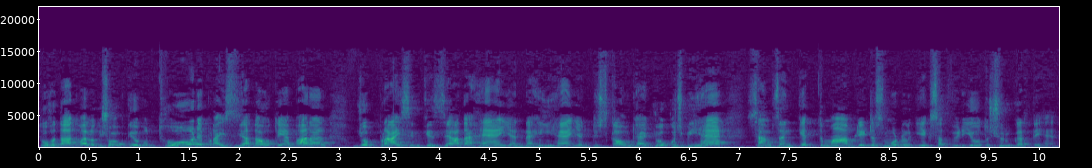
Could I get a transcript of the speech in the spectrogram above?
तो हदाद वालों की शॉप के ऊपर थोड़े प्राइस ज़्यादा होते हैं। बहरहाल, जो प्राइस इनके ज़्यादा हैं या नहीं है या डिस्काउंट है, जो कुछ भी है सैमसंग के तमाम लेटेस्ट मॉडल की एक साथ वीडियो तो शुरू करते हैं।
